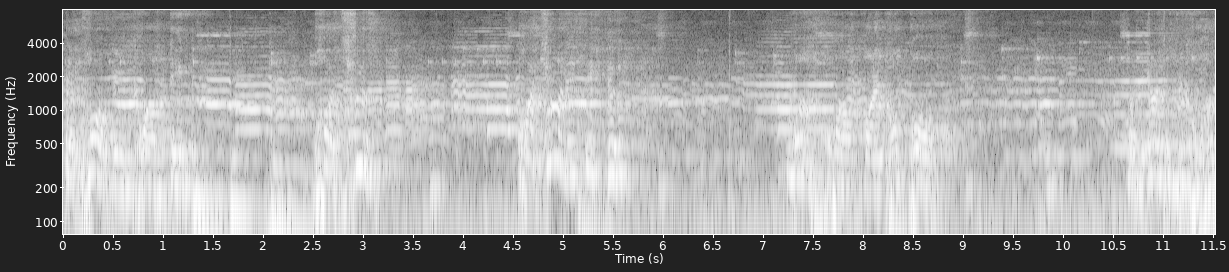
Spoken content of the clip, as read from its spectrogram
แต่พ่อมีความจริงพ่อเชื่อพ่อเชื่อในสิ่งหนึ่งว่าความฝันของพ่อมันน่าจะเป็นความ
